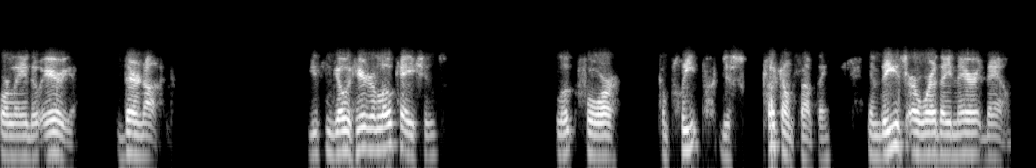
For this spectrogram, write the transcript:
Orlando area. They're not. You can go here to locations, look for complete, just click on something, and these are where they narrow it down.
